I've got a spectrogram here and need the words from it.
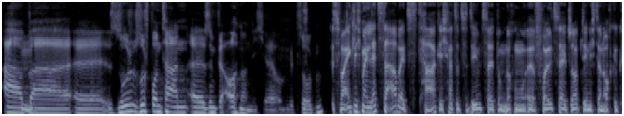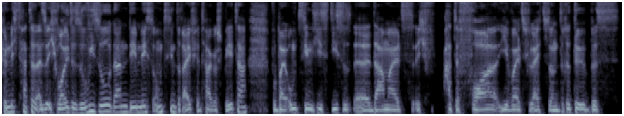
aber mhm. äh, so so spontan äh, sind wir auch noch nicht äh, umgezogen. Es war eigentlich mein letzter Arbeitstag. Ich hatte zu dem Zeitpunkt noch einen äh, Vollzeitjob, den ich dann auch gekündigt hatte. Also ich wollte sowieso dann demnächst umziehen, drei vier Tage später. Wobei umziehen hieß dieses äh, damals, ich hatte vor, jeweils vielleicht so ein Drittel bis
